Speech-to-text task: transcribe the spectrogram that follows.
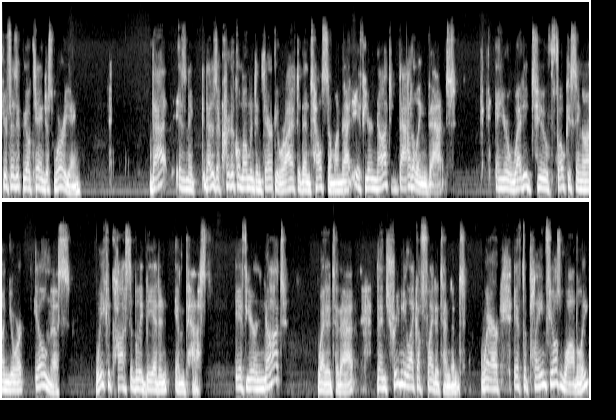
you're physically okay and just worrying, that is an, that is a critical moment in therapy where I have to then tell someone that if you're not battling that and you're wedded to focusing on your illness, we could possibly be at an impasse. If you're not wedded to that, then treat me like a flight attendant, where if the plane feels wobbly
